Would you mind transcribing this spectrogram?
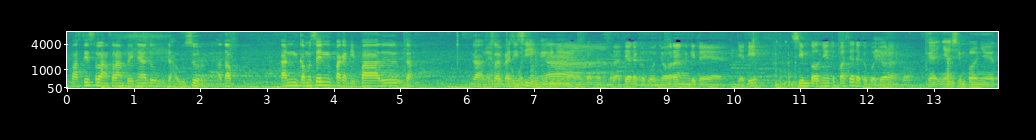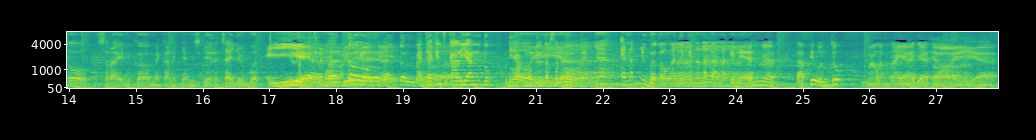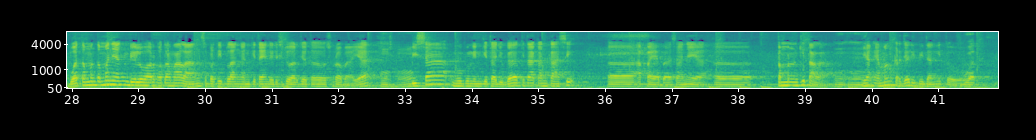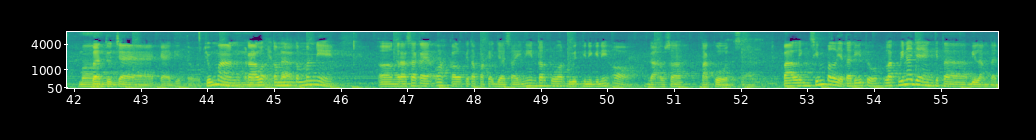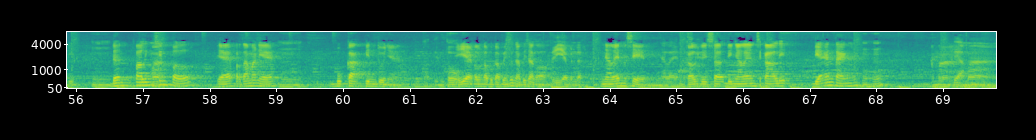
Pasti selang-selang base-nya tuh udah usur atau kan ke mesin pakai pipa itu udah nggak sesuai presisi. ya. Nah, Nah, berarti ada kebocoran gitu ya. Jadi simpelnya itu pasti ada kebocoran kok. Kayaknya simpelnya itu serain ke mekaniknya Wis Garage aja buat Iya, benar Betul, juga ajakin sekalian untuk lihat Oh, mobil iya. tersebut. Kayaknya enak juga kalau ngajakin Ah, anak-anak ini ya. Bener. Tapi untuk Malang Raya aja kok. Oh, iya. Buat teman-teman yang di luar kota Malang seperti pelanggan kita yang dari sidoarjo atau Surabaya, Mhm. bisa ngubungin kita juga. Kita akan kasih eh, apa ya bahasanya ya eh, temen kita lah Mhm. yang emang kerja di bidang itu. Buat bantu cek kayak gitu. Cuman kalau temen-temen nih eh, ngerasa kayak wah kalau kita pakai jasa ini ntar keluar duit gini-gini, oh nggak usah takut. Paling simpel ya tadi itu, lakuin aja yang kita bilang tadi. Hmm. Dan paling Ma. simpel ya pertama nih ya, Hmm, buka pintunya. buka pintu. Iya kalau nggak buka pintu nggak bisa kok. Iya benar. Nyalain mesin. Nyalain Kalau bisa dinyalain sekali dia enteng, Mhm. Aman. Tapi aman.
